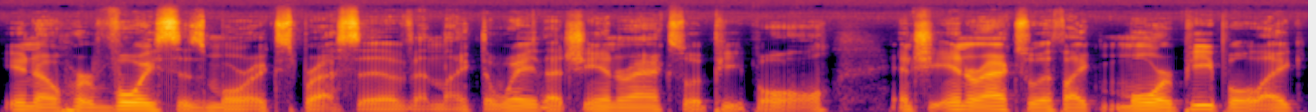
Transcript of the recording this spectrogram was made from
you know her voice is more expressive and like the way that she interacts with people and she interacts with like more people like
